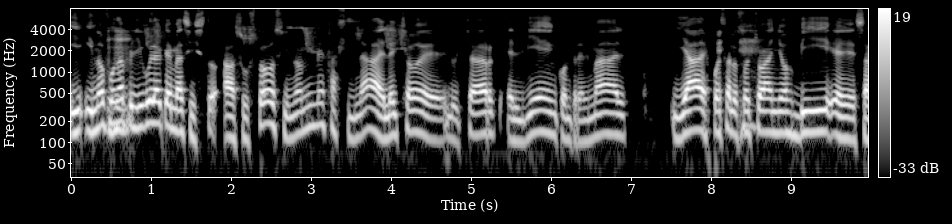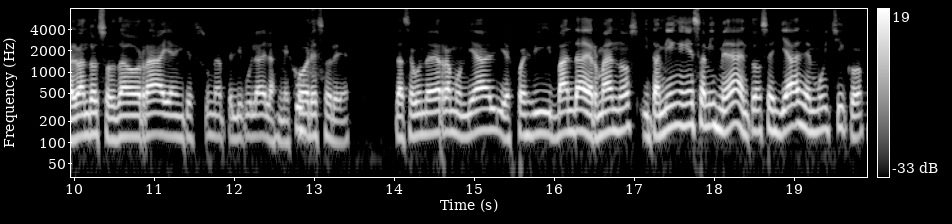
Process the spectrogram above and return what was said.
Y, no fue una película que me asistó, asustó, sino a mí me fascinaba el hecho de luchar el bien contra el mal. Y ya después a los ocho años vi eh, Salvando al Soldado Ryan, que es una película de las mejores sobre la Segunda Guerra Mundial. Y después vi Banda de Hermanos, y también en esa misma edad. Entonces ya desde muy chico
